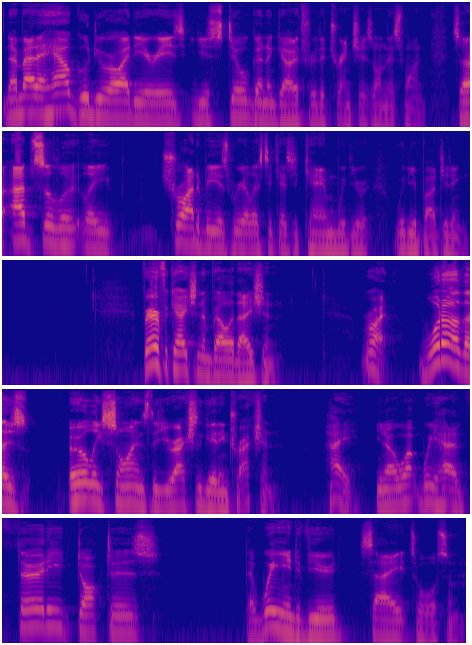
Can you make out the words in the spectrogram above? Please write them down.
No matter how good your idea is, you're still going to go through the trenches on this one. So absolutely try to be as realistic as you can with your with your budgeting. Verification and validation. Right. What are those early signs that you're actually getting traction? Hey, you know what? We had 30 doctors that we interviewed say it's awesome.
